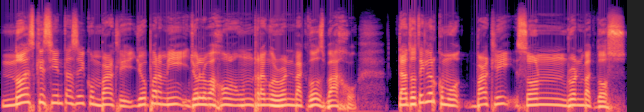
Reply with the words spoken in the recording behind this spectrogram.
No es que sienta Saquon Barkley. Yo para mí, yo lo bajo un rango de running back 2 bajo. Tanto Taylor como Barkley son running back 2.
